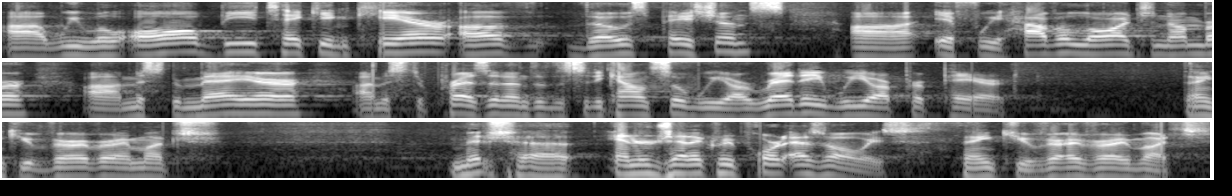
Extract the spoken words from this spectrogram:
Uh, we will all be taking care of those patients. Uh, if we have a large number, uh, Mr. Mayor, uh, Mr. President of the City Council, we are ready, we are prepared. Thank you very, very much. Mitch, uh, energetic report as always. Thank you very, very much.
